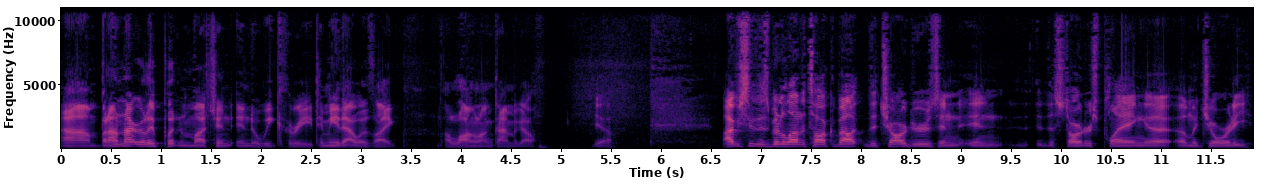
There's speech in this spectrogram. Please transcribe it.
Um, but I'm not really putting much in, into week three. To me, that was like a long, long time ago. Yeah. Obviously, there's been a lot of talk about the Chargers and, and the starters playing a, a majority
